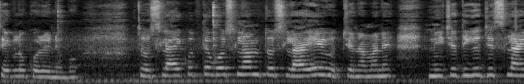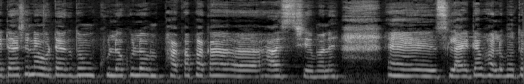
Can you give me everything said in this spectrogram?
সেগুলো করে নেব। তো সেলাই করতে বসলাম, তো সেলাই হচ্ছে না মানে নিচের দিকে যে সেলাইটা আছে না, ওটা একদম খুলে খুলে, ফাঁকা ফাঁকা আসছে। মানে সেলাইটা ভালো মতো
